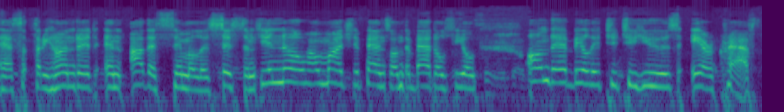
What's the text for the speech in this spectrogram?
S 300 and other similar systems. You know how much depends on the battlefield, on the ability to use aircraft,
